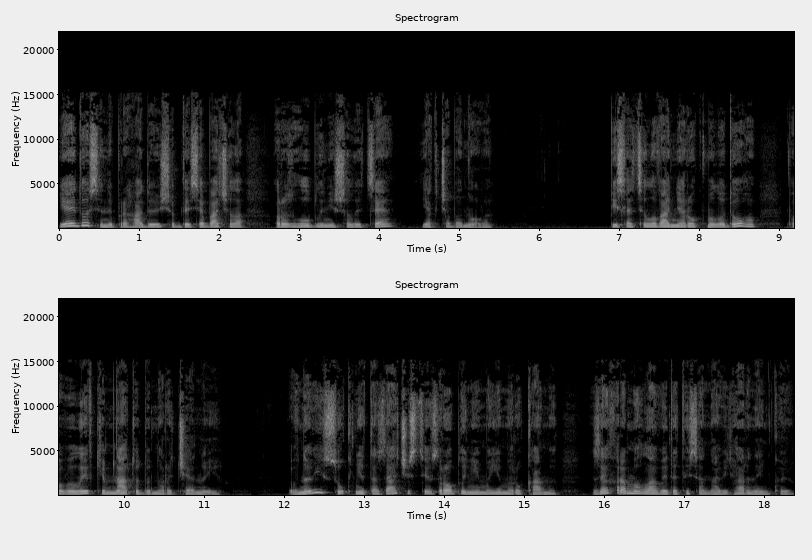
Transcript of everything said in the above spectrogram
Я й досі не пригадую, щоб десь я бачила розглубленіше лице, як чабанове. Після цілування рук молодого повели в кімнату до нареченої. В новій сукні та зачисті, зробленій моїми руками, зехра могла видатися навіть гарненькою.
